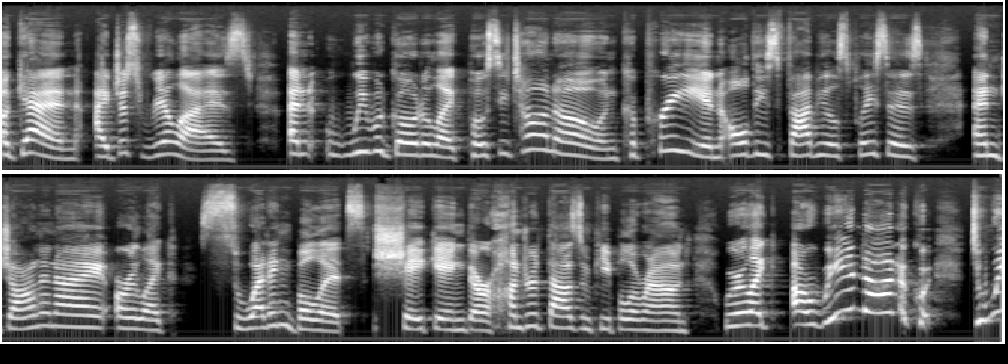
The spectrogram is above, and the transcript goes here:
again, I just realized, and we would go to like Positano and Capri and all these fabulous places. And John and I are like sweating bullets, shaking. There are 100,000 people around. We were like, are we not equipped? Do we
